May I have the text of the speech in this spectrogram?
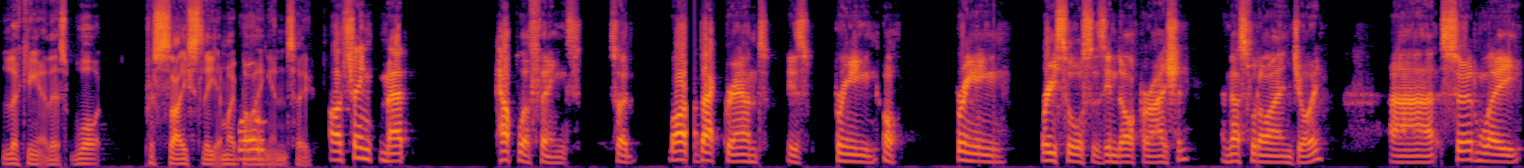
looking at this? What precisely am I well, buying into? I think, Matt, couple of things. So my background is bringing oh, bringing resources into operation, and that's what I enjoy. Uh, certainly,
